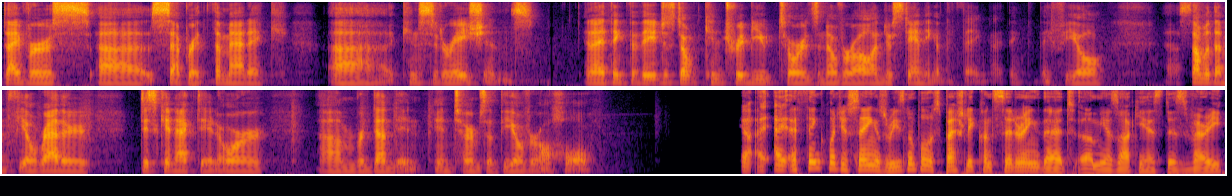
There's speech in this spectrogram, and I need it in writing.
diverse, uh, separate thematic uh, considerations. And I think that they just don't contribute towards an overall understanding of the thing. I think that they feel, uh, some of them feel rather disconnected or um, redundant in terms of the overall whole. Yeah, I, I think what you're saying is reasonable, especially considering that uh, Miyazaki has this very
